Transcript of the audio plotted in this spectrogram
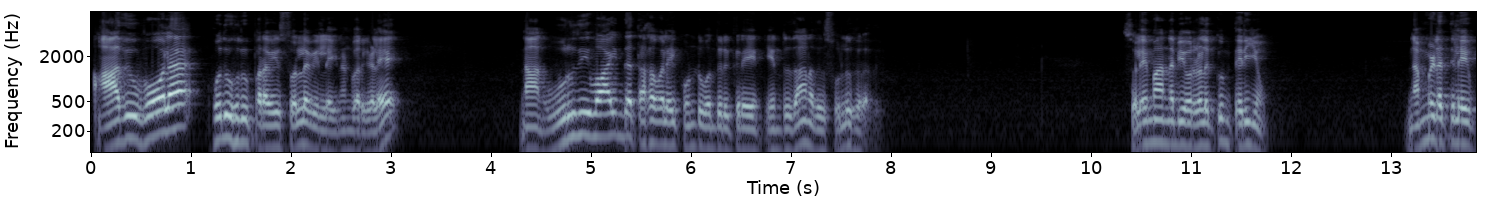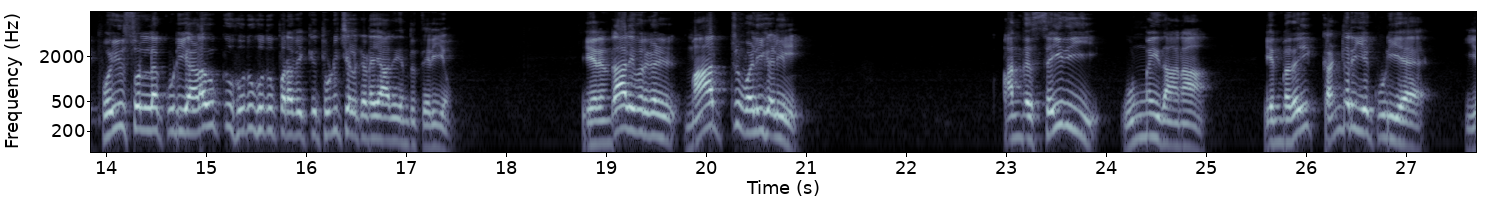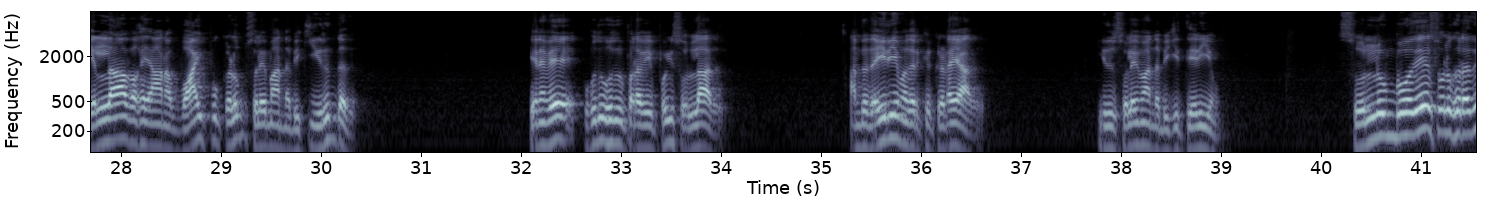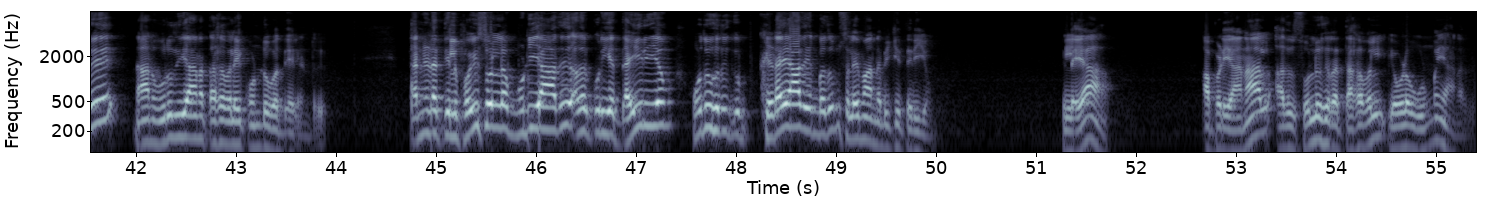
அதுபோல புதுகுது பறவை சொல்லவில்லை நண்பர்களே. நான் உறுதி வாய்ந்த தகவலை கொண்டு வந்திருக்கிறேன் என்றுதான் அது சொல்லுகிறது. சுலைமான் நபி அவர்களுக்கும் தெரியும். நம்மிடத்திலே பொய் சொல்லக்கூடிய அளவுக்கு ஹுதுகுது பறவைக்கு துணிச்சல் கிடையாது என்று தெரியும். ஏனென்றால் இவர்கள் மாற்று வழிகளில் அந்த செய்தி உண்மைதானா என்பதை கண்டறியக்கூடிய எல்லா வகையான வாய்ப்புகளும் சுலைமான் நபிக்கு இருந்தது. எனவே புது பறவை பொய் சொல்லாது. அந்த தைரியம் அதற்கு கிடையாது. இது சுலைமான் நபிக்கு தெரியும். சொல்லும் போதே சொல்கிறது நான் உறுதியான தகவலை கொண்டு வந்தேன் என்று. தன்னிடத்தில் பொய் சொல்ல முடியாது அதற்குரிய தைரியம் முதுகுதுக்கு கிடையாது என்பதும் சுலைமான் நபிக்கு தெரியும். இல்லையா? அப்படியானால் அது சொல்லுகிற தகவல் எவ்வளவு உண்மையானது?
